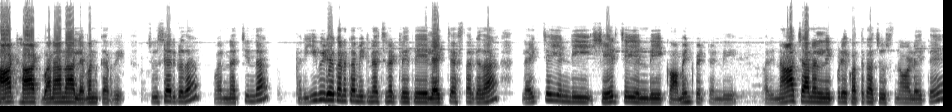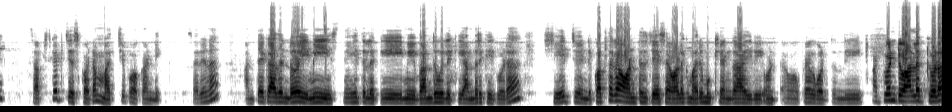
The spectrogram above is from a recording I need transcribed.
hot hot banana lemon curry. చూశారు కదా? మరి నచ్చిందా? మరి ఈ వీడియో కనుక మీకు నచ్చినట్లయితే లైక్ చేస్తారు కదా లైక్ చేయండి షేర్ చేయండి కామెంట్ పెట్టండి. మరి నా ఛానల్ని ఇప్పుడే కొత్తగా చూస్తున్న వాళ్ళైతే సబ్స్క్రైబ్ చేసుకోవటం మర్చిపోకండి. సరేనా? అంతేకాదండో మీ స్నేహితులకి మీ బంధువులకి అందరికీ కూడా షేర్ చేయండి. కొత్తగా వంటలు చేసే వాళ్ళకి మరి ముఖ్యంగా ఇది ఉపయోగపడుతుంది. అటువంటి వాళ్ళకి కూడా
